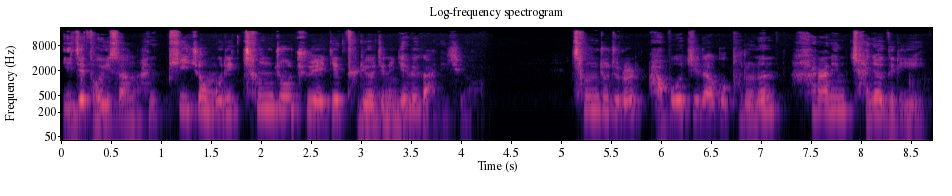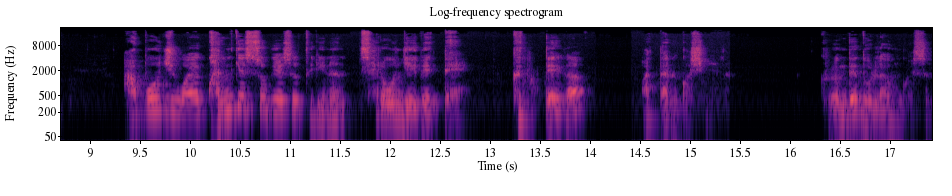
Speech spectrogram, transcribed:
이제 더 이상 한 피조물이 창조주에게 드려지는 예배가 아니지요. 창조주를 아버지라고 부르는 하나님 자녀들이 아버지와의 관계 속에서 드리는 새로운 예배 때, 그때가 왔다는 것입니다. 그런데 놀라운 것은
